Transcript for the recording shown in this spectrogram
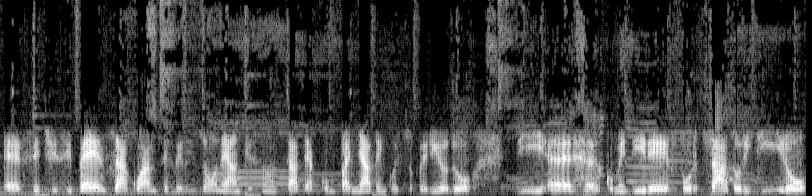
eh, se ci si pensa a quante persone anche sono state accompagnate in questo periodo di, eh, come dire, forzato ritiro,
